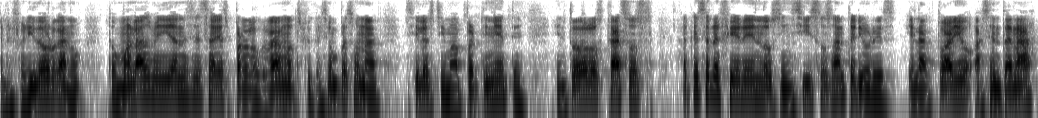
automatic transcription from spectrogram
el referido órgano tomar las medidas necesarias para lograr la notificación personal si lo estima pertinente. En todos los casos a qué se refieren los incisos anteriores, el actuario asentará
